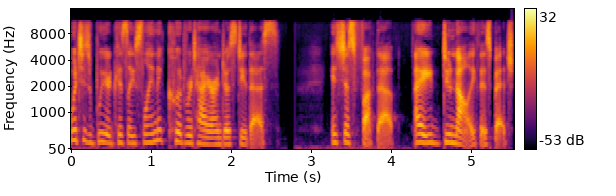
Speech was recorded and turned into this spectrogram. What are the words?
which is weird because like Selena could retire and just do this. It's just fucked up. I do not like this bitch.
